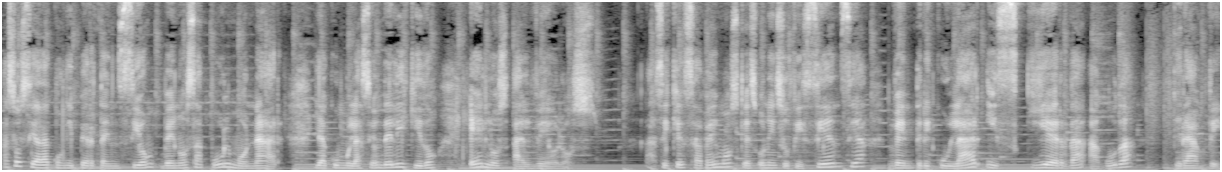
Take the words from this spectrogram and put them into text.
asociada con hipertensión venosa pulmonar y acumulación de líquido en los alvéolos. Así que sabemos que es una insuficiencia ventricular izquierda aguda grave.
